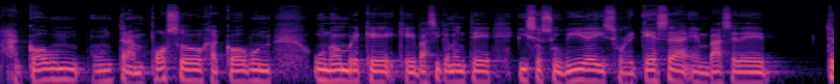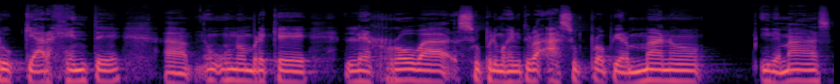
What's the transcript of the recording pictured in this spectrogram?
Jacob, un, tramposo, Jacob, un, un hombre que, que, básicamente hizo su vida y su riqueza en base de truquear gente, ah, un hombre que le roba su primogenitura a su propio hermano y demás.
